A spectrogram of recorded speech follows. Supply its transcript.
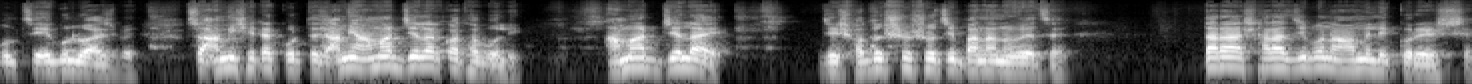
বলছি, এগুলো আসবে। সো আমি সেটা করতে চাই আমি আমার জেলার কথা বলি। আমার জেলায় যে সদস্য সচিব বানানো হয়েছে, তারা সারা জীবন আওয়ামী লীগ করে এসছে।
